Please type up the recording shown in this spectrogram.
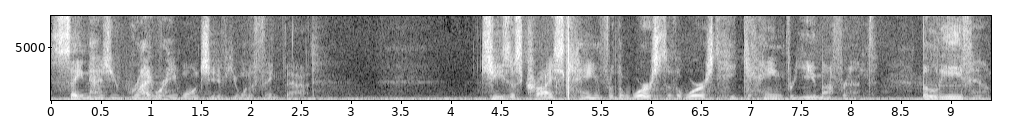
Satan has you right where he wants you if you want to think that. Jesus Christ came for the worst of the worst. He came for you, my friend. Believe him.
